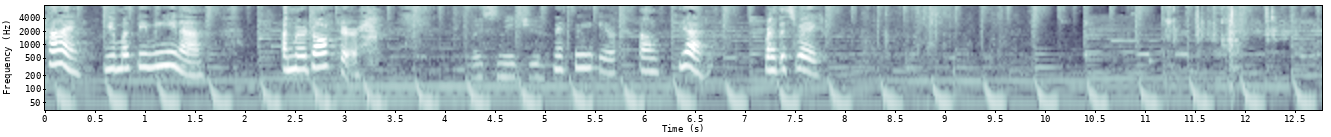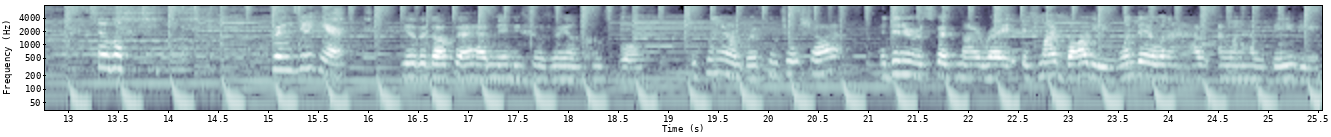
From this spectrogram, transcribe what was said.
Hi, you must be Mina. I'm your doctor. Nice to meet you. Nice to meet you. Um, yeah, right this way. So what brings you here? The other doctor I had made me feel very uncomfortable. He put me on birth control shot and didn't respect my right. It's my body. One day I want to have I want to have a baby,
